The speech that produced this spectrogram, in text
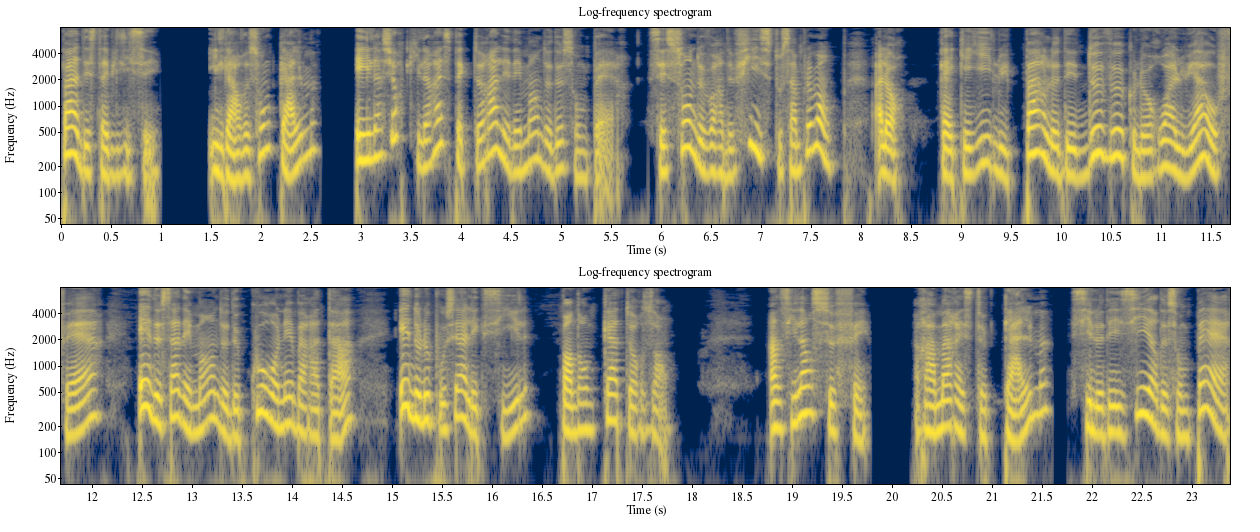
pas déstabiliser. Il garde son calme et il assure qu'il respectera les demandes de son père. C'est son devoir de fils, tout simplement. Alors, Kaikeyi lui parle des deux vœux que le roi lui a offerts et de sa demande de couronner Bharata et de le pousser à l'exil pendant quatorze ans. Un silence se fait. Rama reste calme. Si le désir de son père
